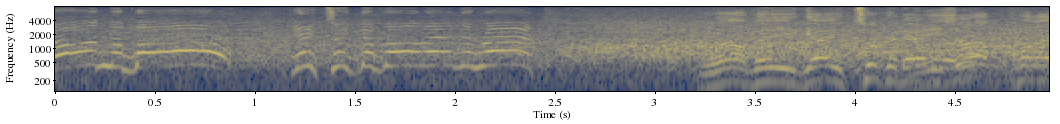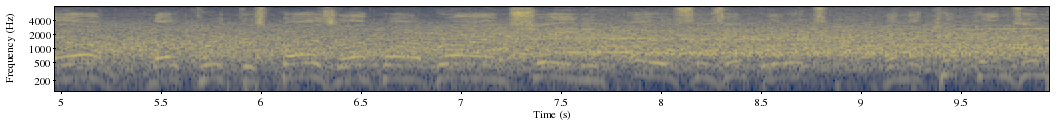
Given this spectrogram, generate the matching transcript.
On the ball! You took the ball out of the rack! Well, there you go. He took it out He's of the off. play on. No correct disposal. Umpire Brian Sheen imposed his influence, and the kick comes in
